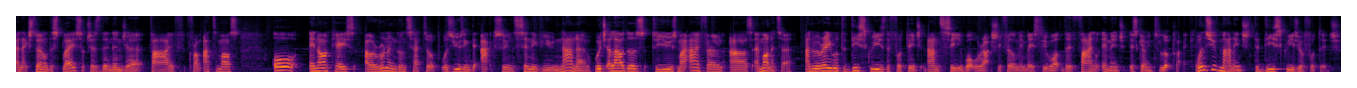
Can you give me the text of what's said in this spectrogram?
an external display such as the Ninja 5 from Atomos or in our case our run and gun setup was using the Accsoon CineView Nano which allowed us to use my iPhone as a monitor and we were able to de-squeeze the footage and see what we're actually filming basically what the final image is going to look like. Once you've managed to de-squeeze your footage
